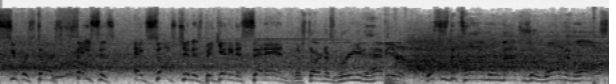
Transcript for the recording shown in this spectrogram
these superstars' faces. Exhaustion is beginning to set in. They're starting to breathe heavier. This is the time where matches are won and lost.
